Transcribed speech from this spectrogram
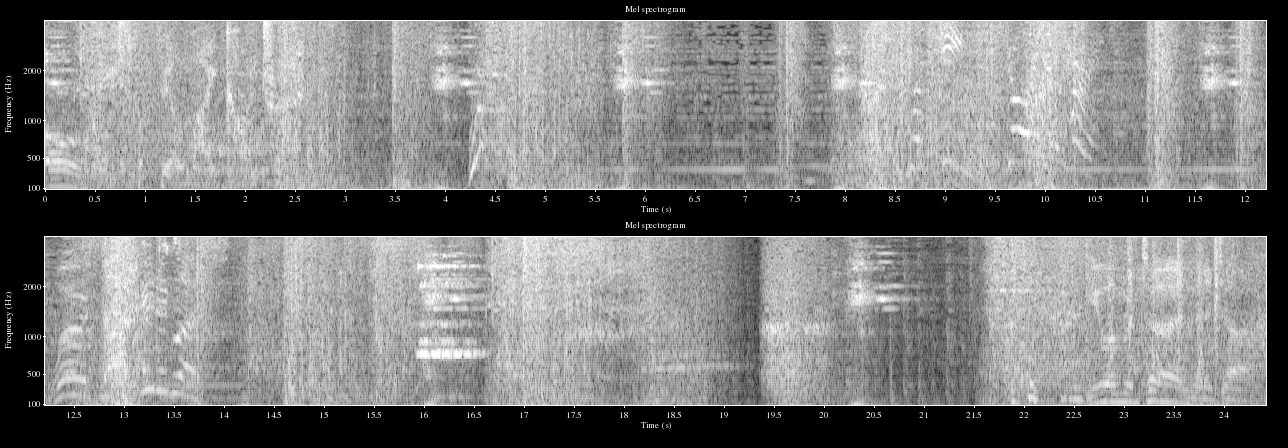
always fulfill my contracts. Your team destroyed the turret! Words are meaningless! you have returned, Minotaur.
